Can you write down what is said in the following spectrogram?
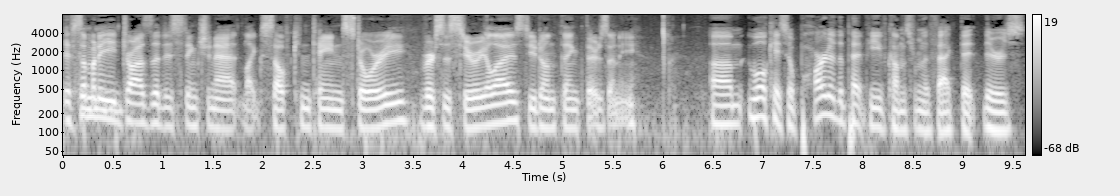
If somebody draws the distinction at like self-contained story versus serialized, you don't think there's any. Um, well, okay, so part of the pet peeve comes from the fact that there's s-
